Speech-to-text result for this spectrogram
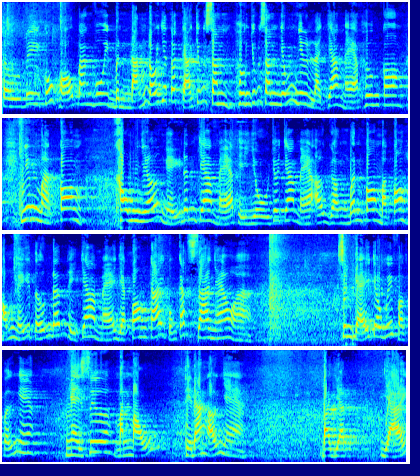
từ bi cứu khổ ban vui, bình đẳng đối với tất cả chúng sanh. Thương chúng sanh giống như là cha mẹ thương con. Nhưng mà con không nhớ nghĩ đến cha mẹ thì dù cho cha mẹ ở gần bên con mà con không nghĩ tưởng đến thì cha mẹ và con cái cũng cách xa nhau à. Xin kể cho quý phật tử nghe, ngày xưa mạnh mẫu thì đang ở nhà. Bà dệt giải,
